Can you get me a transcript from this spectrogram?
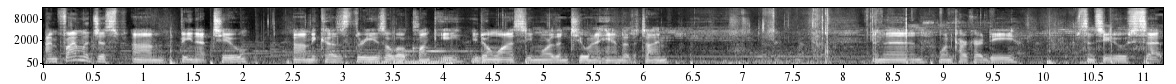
I'm fine with just um, being at two um, because three is a little clunky. You don't want to see more than two in a hand at a time. And then one card card D. Since you set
